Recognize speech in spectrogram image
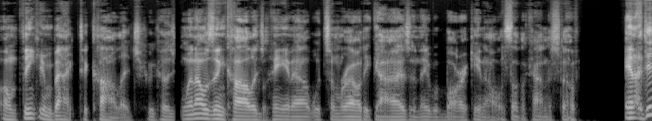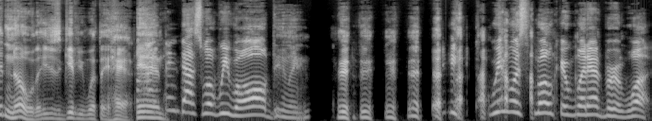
I'm thinking back to college because when I was in college, hanging out with some rowdy guys and they were barking, all this other kind of stuff. And I didn't know. They just give you what they had. And I think that's what we were all doing. we were smoking whatever it was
